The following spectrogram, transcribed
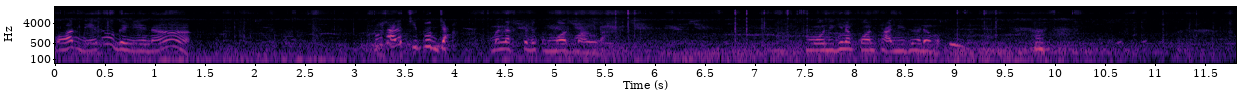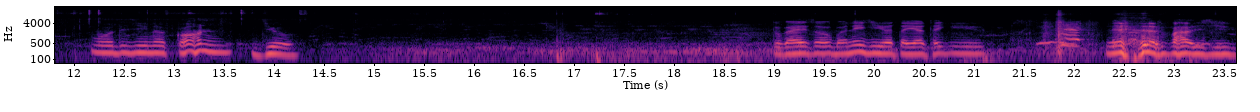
बहुत देर हो गई है ना तू सारे चिपक जा मैं लगता है बहुत मांगा मोदी जी ने कौन शादी मैडम મોદીજીનો કોણ જો તો ગાય તો બની ગયો તૈયાર થઈ ગયું પાડી ગયું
